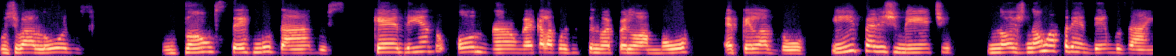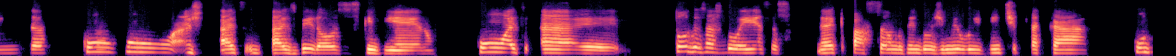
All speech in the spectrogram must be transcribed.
os valores vão ser mudados, querendo ou não. É aquela coisa que não é pelo amor, é pela dor. E, infelizmente, nós não aprendemos ainda com, com as, as, as viroses que vieram, com as, é, todas as doenças né, que passamos em 2020 para cá, com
